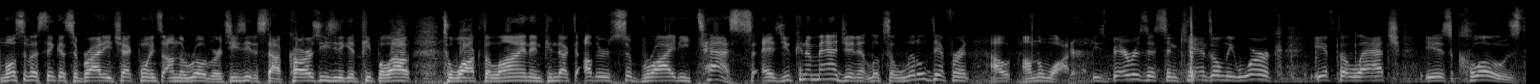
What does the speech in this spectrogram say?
Most of us think of sobriety checkpoints on the road where it's easy to stop cars, easy to get people out to walk the line and conduct other sobriety tests. As you can imagine, it looks a little different out on the water. These bear resistant cans only work if the latch is closed.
